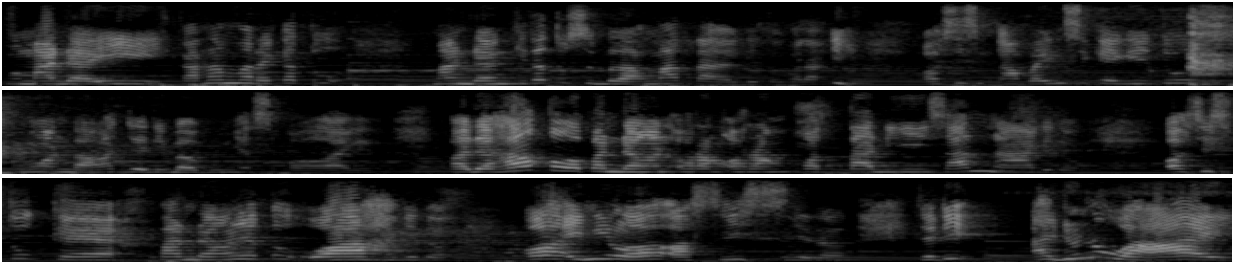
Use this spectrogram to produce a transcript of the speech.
memadai karena mereka tuh mandang kita tuh sebelah mata gitu karena ih osis ngapain sih kayak gitu mohon banget jadi babunya sekolah gitu padahal kalau pandangan orang-orang kota di sana gitu osis tuh kayak pandangannya tuh wah gitu wah ini loh osis gitu. Jadi I don't know why.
